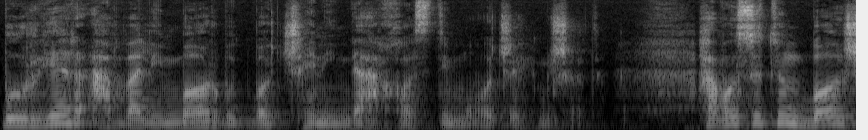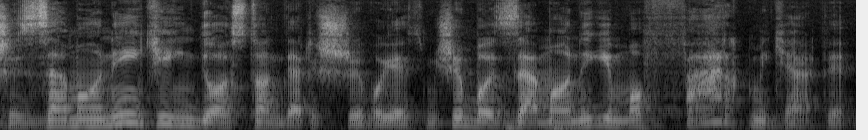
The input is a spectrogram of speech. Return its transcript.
بورگر اولین بار بود با چنین درخواستی مواجه می شد حواستون باشه زمانه که این داستان درش روایت میشه با زمانه ما فرق می‌کرده.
